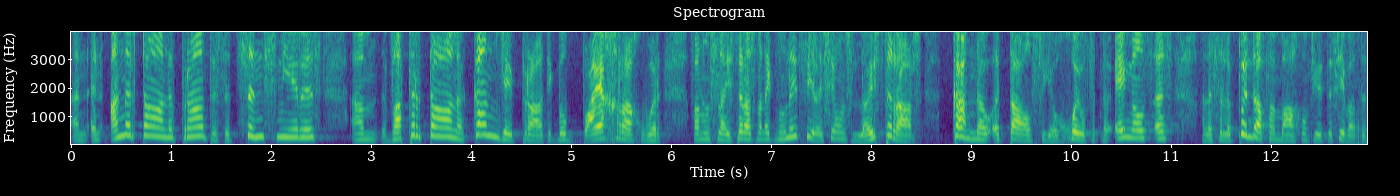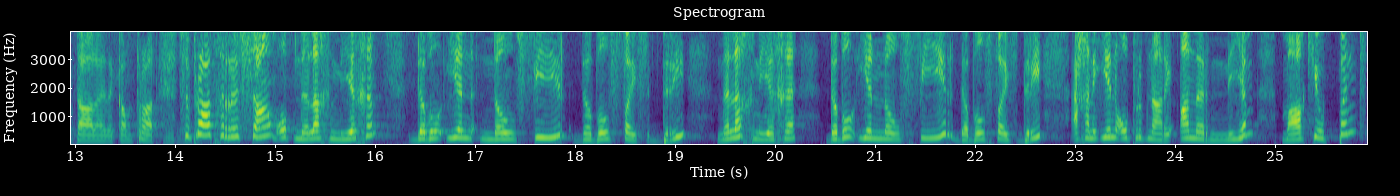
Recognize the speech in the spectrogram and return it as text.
in in ander tale praat? Is dit sinsneeres? Ehm um, watter tale kan jy praat? Ek wil baie graag hoor van ons luisteraars want ek wil net vir julle sê ons luisteraars kan nou 'n taal vir jou gooi of dit nou Engels is. Hulle sal 'n punt daarvan maak om vir jou te sê watter taal hulle kan praat. So praat gerus saam op 089 1104 553 089 1104 553. Ek gaan 'n een oproep na die ander neem. Maak jou punt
